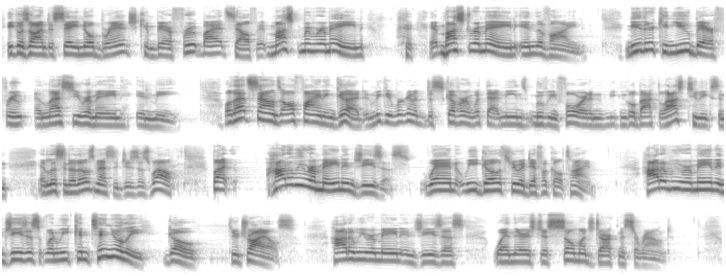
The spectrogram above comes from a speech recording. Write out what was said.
He goes on to say, No branch can bear fruit by itself, it must remain, it must remain in the vine. Neither can you bear fruit unless you remain in me. Well, that sounds all fine and good, and we can we're going to discover what that means moving forward. And you can go back the last two weeks and and listen to those messages as well. But how do we remain in Jesus when we go through a difficult time? How do we remain in Jesus when we continually go through trials? How do we remain in Jesus when there's just so much darkness around?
